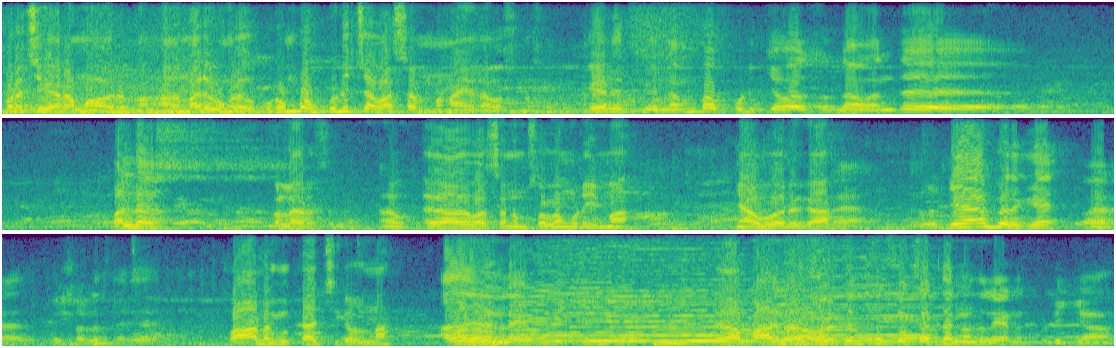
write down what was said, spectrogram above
புரட்சிகரமாகவும் இருக்கும். அது மாதிரி உங்களுக்கு ரொம்ப பிடிச்ச வசனம்னா எதாவது வசனம். எனக்கு ரொம்ப பிடிச்ச வருஷம் தான் வந்து வல்லரசு அஹ், ஏதாவது வசனம் சொல்ல முடியுமா? ஞாபகம் இருக்கா? ஞாபகம் இருக்கு. சொல்ல தெரியாது. பாடல் காட்சிகள்னா? அது அவருக்கு சுத்தத்தனத்தில் எனக்கு பிடிக்கும்.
